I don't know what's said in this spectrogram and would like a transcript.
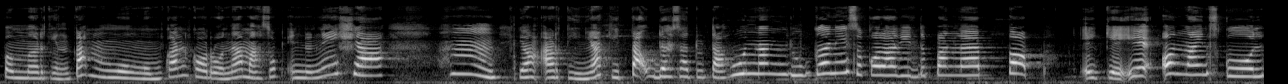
pemerintah mengumumkan corona masuk Indonesia. Hmm, yang artinya kita udah satu tahunan juga nih sekolah di depan laptop, aka online school.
